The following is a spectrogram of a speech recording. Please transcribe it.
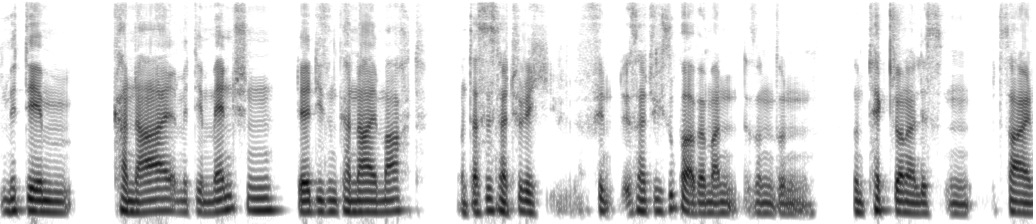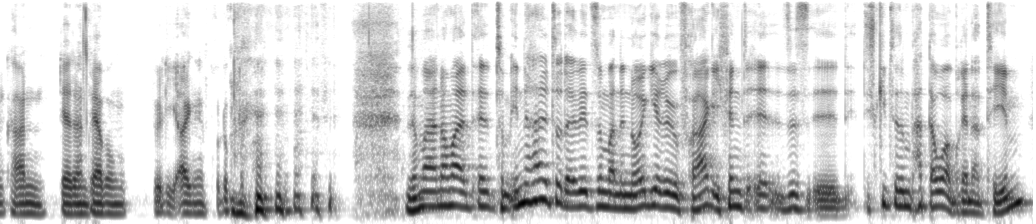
mit dem Kanal, mit dem Menschen, der diesen Kanal macht. Und das ist natürlich, find, ist natürlich super, wenn man so, einen so einen, so einen Tech-Journalisten bezahlen kann, der dann Werbung für die eigenen Produkte. Sag mal nochmal äh, zum Inhalt oder jetzt nochmal eine neugierige Frage. Ich finde, äh, es, äh, es gibt ja so ein paar Dauerbrenner-Themen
